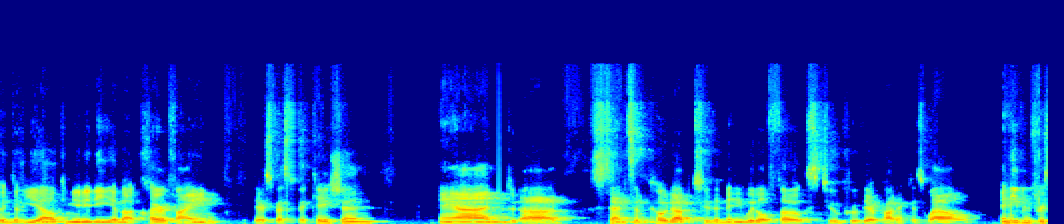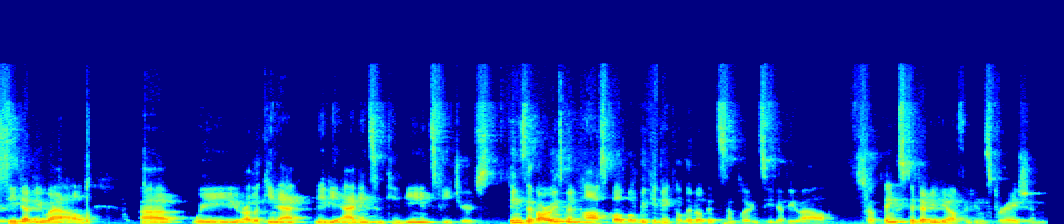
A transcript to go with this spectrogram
with the WL community about clarifying their specification and uh, send some code up to the mini WDL folks to improve their product as well. And even for CWL, uh, we are looking at maybe adding some convenience features. Things have always been possible, but we can make a little bit simpler in CWL. So thanks to WDL for the inspiration.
